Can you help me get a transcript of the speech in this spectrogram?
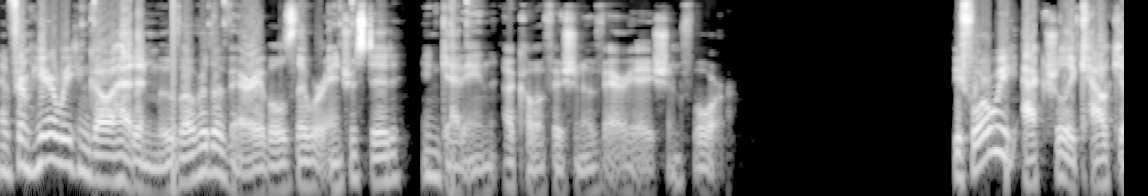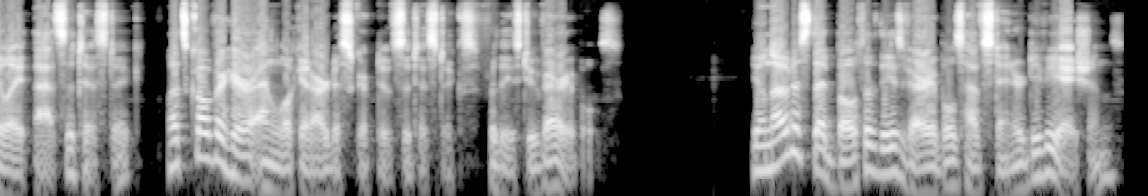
And from here, we can go ahead and move over the variables that we're interested in getting a coefficient of variation for. Before we actually calculate that statistic, let's go over here and look at our descriptive statistics for these two variables. You'll notice that both of these variables have standard deviations,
